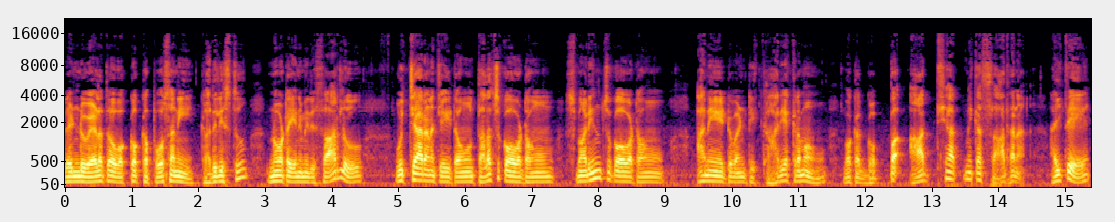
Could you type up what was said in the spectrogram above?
రెండు వేళ్ళతో ఒక్కొక్క పూసని కదిలిస్తూ నూట ఎనిమిది సార్లు ఉచ్చారణ చేయటం తలచుకోవటం స్మరించుకోవటం అనేటువంటి కార్యక్రమం ఒక గొప్ప ఆధ్యాత్మిక సాధన. అయితే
